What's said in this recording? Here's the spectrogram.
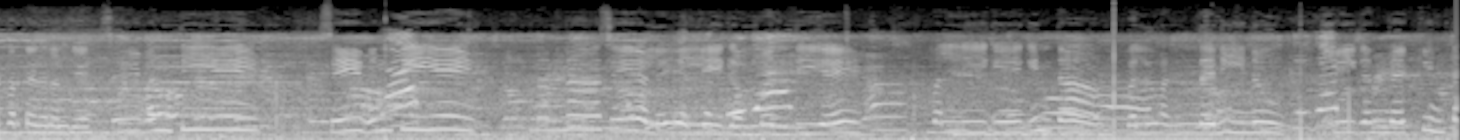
ಹಾಡು ಬರ್ತಾ ಇದೆ ನನಗೆ. ಸೇವಂತಿಯೇ ಸೇವಂತಿಯೇ, ನನ್ನ ಸೇಲೆಯಲ್ಲಿ ಗಮ್ಮಂತಿಯೇ. ಮಲ್ಲಿಗೆಗಿಂತ ಬಲು ಹಂದ ನೀನು, ಶ್ರೀಗಂಧಕ್ಕಿಂತ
